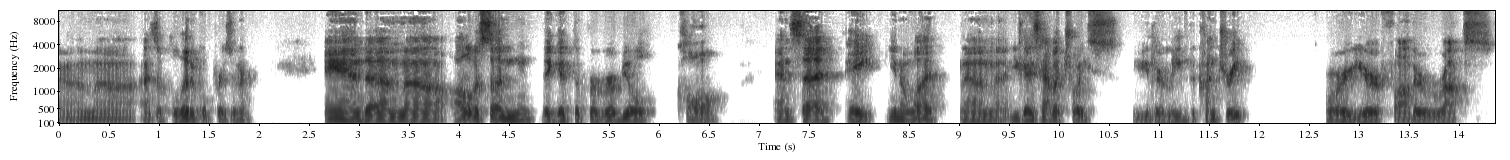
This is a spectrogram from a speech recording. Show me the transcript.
um, as a political prisoner and um, all of a sudden, they get the proverbial call and said, "Hey, you know what? Um, you guys have a choice. You either leave the country, or your father rots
